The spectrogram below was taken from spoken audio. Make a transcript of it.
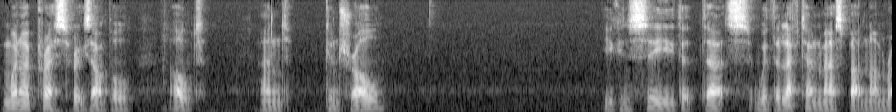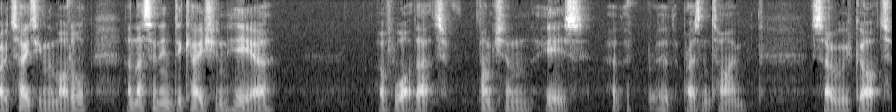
And when I press, for example, Alt and Control, you can see that that's with the left hand mouse button I'm rotating the model and that's an indication here of what that function is at the, at the present time. So we've got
